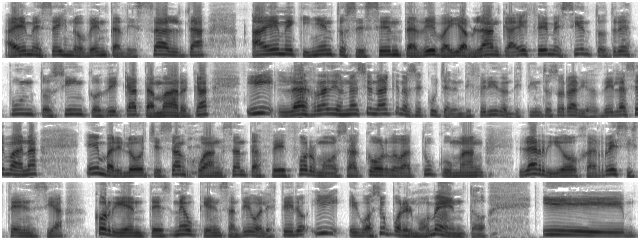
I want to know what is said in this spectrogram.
AM 690 de Salta, AM 560 de Bahía Blanca, FM 103.5 de Catamarca y las radios nacionales que nos escuchan en diferido en distintos horarios de la semana en Bariloche, San Juan, Santa Fe, Formosa, Córdoba, Tucumán, La Rioja, Resistencia, Corrientes, Neuquén, Santiago del Estero y Iguazú por el momento. Y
